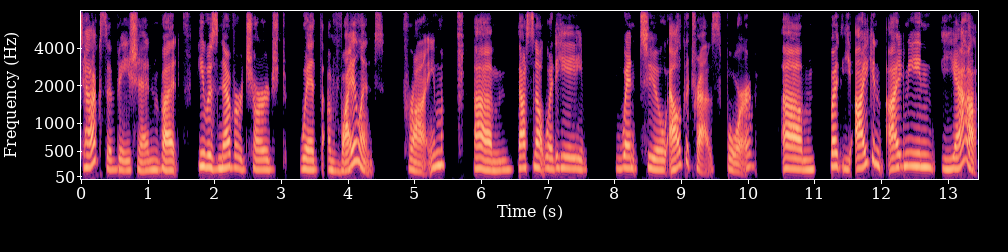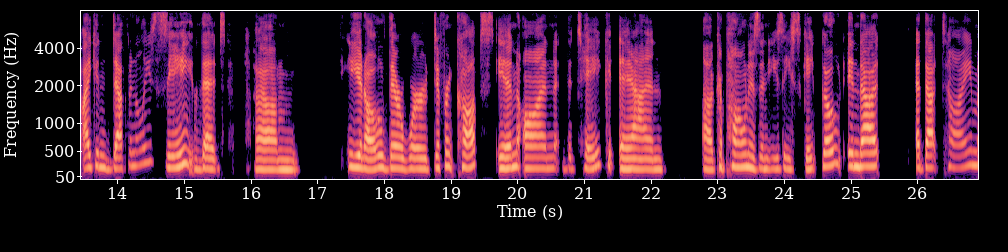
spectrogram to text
tax evasion, but he was never charged with a violent crime. Um that's not what he went to Alcatraz for. Um but I can, I mean, yeah, I can definitely see that, um, you know, there were different cops in on the take, and uh, Capone is an easy scapegoat in that at that time.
